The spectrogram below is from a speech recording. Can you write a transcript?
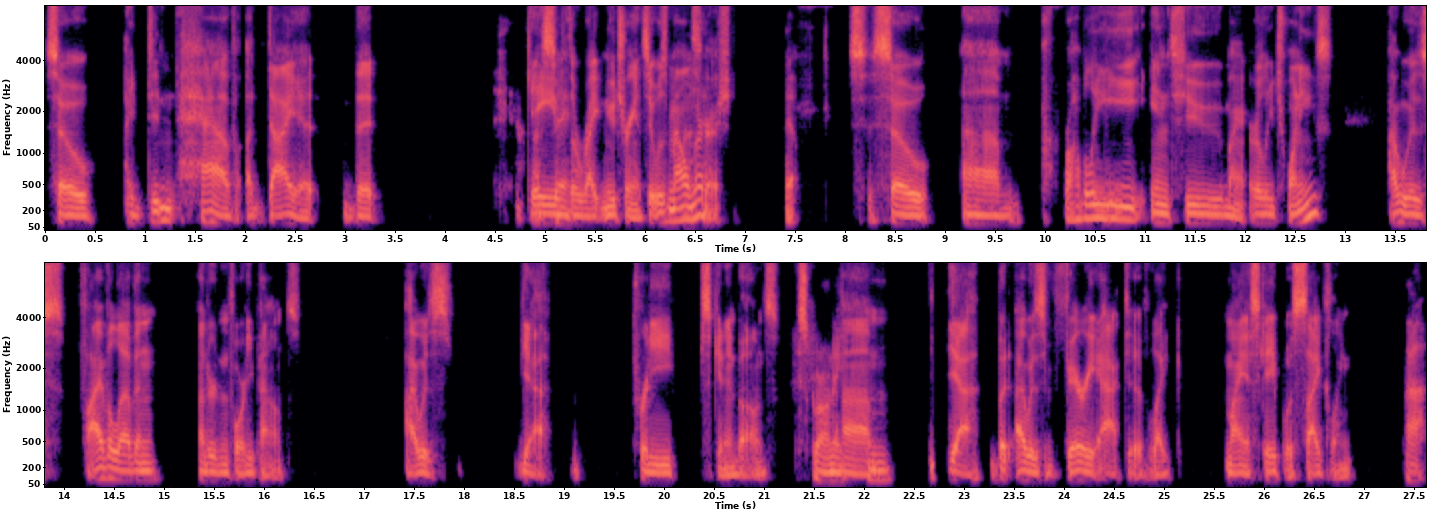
So I didn't have a diet that gave the right nutrients. It was malnourished. Yeah. S- So, um, probably into my early 20s, I was 5'11, 140 pounds. I was, yeah, pretty skin and bones. Scrawny. Um, Yeah, but I was very active. Like my escape was cycling. Ah,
